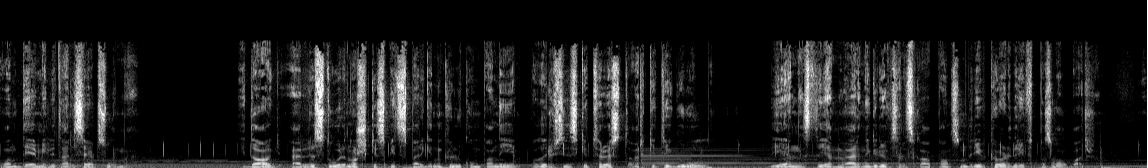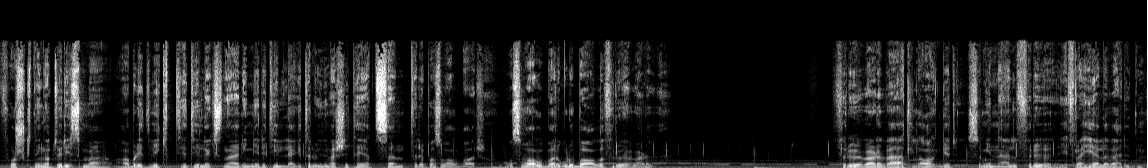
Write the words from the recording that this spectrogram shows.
og en demilitarisert sone. I dag er det store norske Spitsbergen kullkompani og det russiske Trøst Arkitygol de eneste gjenværende gruveselskapene som driver kuledrift på Svalbard. Forskning og turisme har blitt viktige tilleggsnæringer i tillegg til universitetssenteret på Svalbard og Svalbard globale frøhvelv. Frøhvelvet er et lager som inneholder frø fra hele verden.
